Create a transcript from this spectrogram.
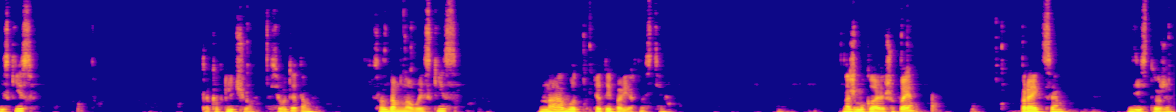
эскиз. Так, отключу все вот это. Создам новый эскиз на вот этой поверхности. Нажму клавишу P, проекция. Здесь тоже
